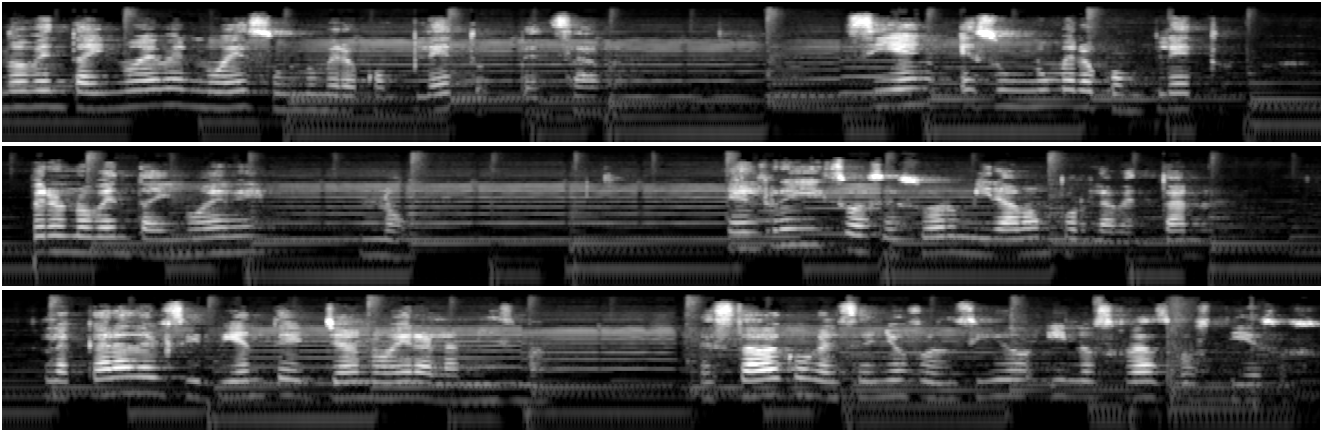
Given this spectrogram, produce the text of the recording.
99 no es un número completo, pensaba. 100 es un número completo, pero 99 no. El rey y su asesor miraban por la ventana. La cara del sirviente ya no era la misma. Estaba con el ceño fruncido y los rasgos tiesos.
